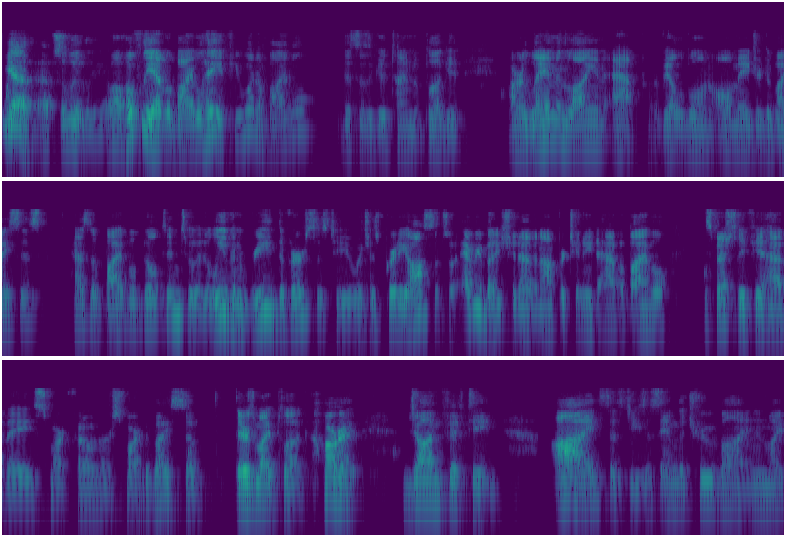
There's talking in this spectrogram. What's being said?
Yeah, absolutely. Well, hopefully you have a Bible. Hey, if you want a Bible, this is a good time to plug it. Our Lamb and Lion app, available on all major devices, has a Bible built into it. It'll even read the verses to you, which is pretty awesome. So everybody should have an opportunity to have a Bible, especially if you have a smartphone or smart device. So there's my plug. All right, John 15. I, says Jesus, am the true vine, and my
